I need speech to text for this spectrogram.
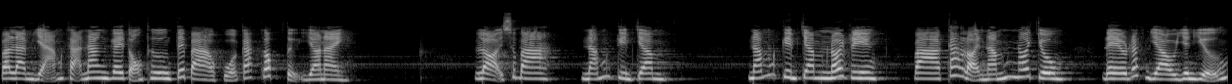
và làm giảm khả năng gây tổn thương tế bào của các gốc tự do này. Loại số 3, nấm kim châm. Nấm kim châm nói riêng và các loại nấm nói chung đều rất giàu dinh dưỡng.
